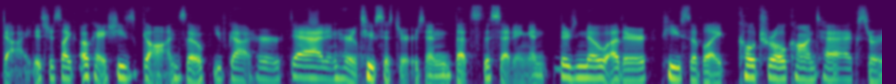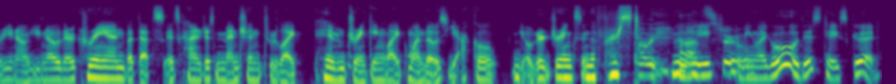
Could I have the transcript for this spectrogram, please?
died. It's just like, okay, she's gone. So you've got her dad and her two sisters, and that's the setting. And there's no other piece of like cultural context or, you know, you know, they're Korean, but that's, it's kind of just mentioned through like him drinking like one of those Yakult yogurt drinks in the first oh, yeah, movie. That's true. being like, oh, this tastes good.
